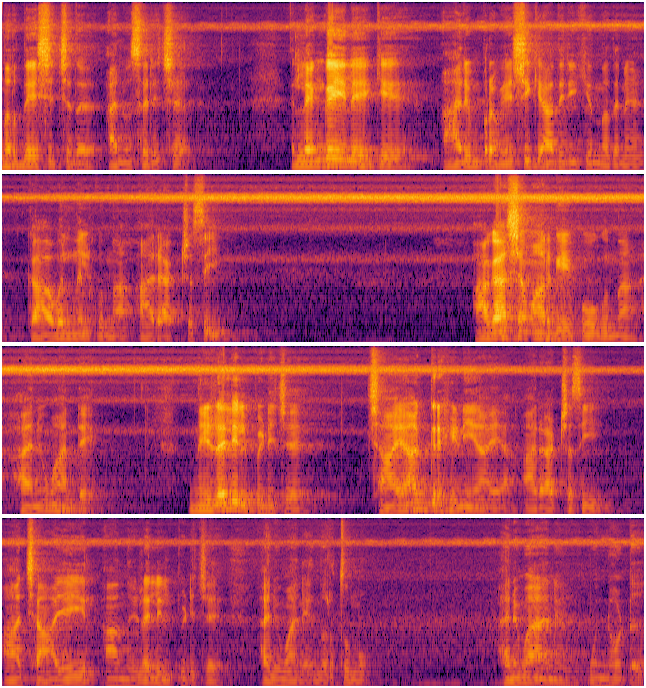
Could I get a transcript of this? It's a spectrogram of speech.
നിർദ്ദേശിച്ചത് അനുസരിച്ച് ലങ്കയിലേക്ക് ആരും പ്രവേശിക്കാതിരിക്കുന്നതിന് കാവൽ നിൽക്കുന്ന ആ രാക്ഷസി ആകാശമാർഗേ പോകുന്ന ഹനുമാന്റെ നിഴലിൽ പിടിച്ച് ഛായാഗ്രഹിണിയായ ആ രാക്ഷസി ആ ഛായയിൽ ആ നിഴലിൽ പിടിച്ച് ഹനുമാനെ നിർത്തുന്നു. ഹനുമാന് മുന്നോട്ട്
